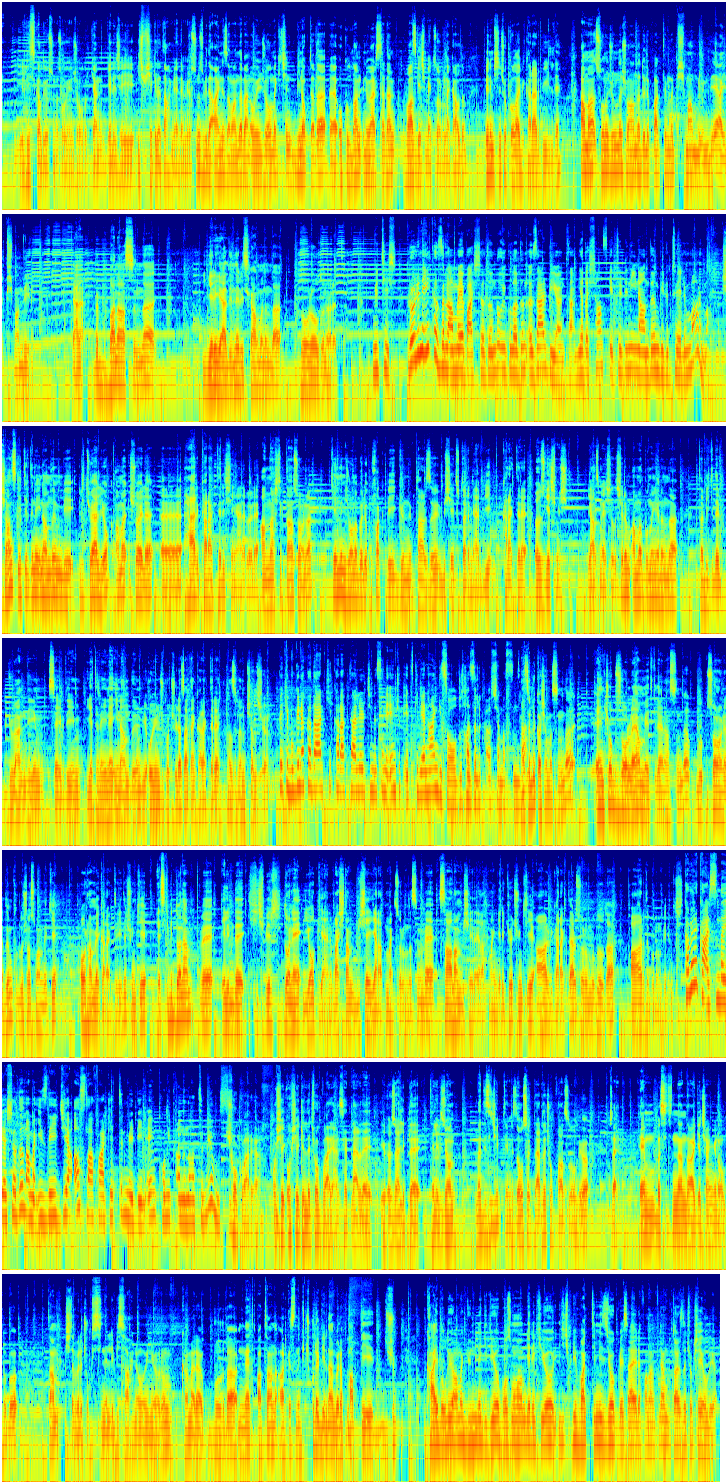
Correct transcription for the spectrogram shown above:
risk alıyorsunuz oyuncu olurken. Geleceği hiçbir şekilde tahmin edemiyorsunuz. Bir de aynı zamanda ben oyuncu olmak için bir noktada e, okuldan, üniversiteden vazgeçmek zorunda kaldım. Benim için çok kolay bir karar değildi. Ama sonucunda şu anda dönüp baktığımda pişman mıyım diye hayır pişman değilim. Yani bana aslında yeri geldiğinde risk almanın da doğru olduğunu öğretti. Müthiş. Rolüne ilk hazırlanmaya başladığında uyguladığın özel bir yöntem ya da şans getirdiğine inandığın bir ritüelin var mı? Şans getirdiğine inandığım bir ritüel yok ama şöyle e, her karakter için yani böyle anlaştıktan sonra kendimce ona böyle ufak bir günlük tarzı bir şey tutarım. Yani bir karaktere özgeçmiş yazmaya çalışırım ama bunun yanında tabii ki de güvendiğim, sevdiğim, yeteneğine inandığım bir oyuncu koçuyla zaten karaktere hazırlanıp çalışıyorum. Peki bugüne kadarki karakterler içinde seni en çok etkileyen hangisi oldu hazırlık aşamasında? Hazırlık aşamasında en çok zorlayan ve etkileyen aslında bu son oynadığım Kuruluş Osman'daki Orhan Bey karakteriydi. Çünkü eski bir dönem ve elimde hiçbir done yok yani. Baştan bir şey yaratmak zorundasın ve sağlam bir şey de yaratman gerekiyor. Çünkü ağır bir karakter, sorumluluğu da ağırdı bunun benim için. Kamera karşısında yaşadığın ama izleyiciye asla fark ettirmediğin en komik anını hatırlıyor musun? Çok var ya. O şey o şekilde çok var yani setlerde özellikle televizyonla dizi çektiğimizde o setlerde çok fazla oluyor. Mesela en basitinden daha geçen gün oldu bu. Tam işte böyle çok sinirli bir sahne oynuyorum. Kamera burada net atan arkasındaki çukura birden böyle pat diye düşüp kayboluyor ama günde gidiyor. Bozmamam gerekiyor. Hiçbir vaktimiz yok vesaire falan filan bu tarzda çok şey oluyor.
